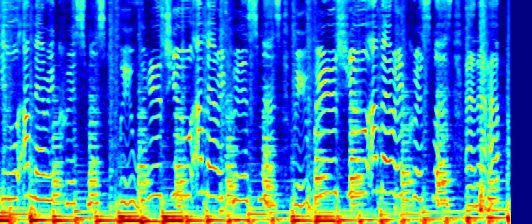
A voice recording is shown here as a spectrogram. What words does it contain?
you a Merry Christmas. We wish you a Merry Christmas. We wish you a Merry Christmas and a Happy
